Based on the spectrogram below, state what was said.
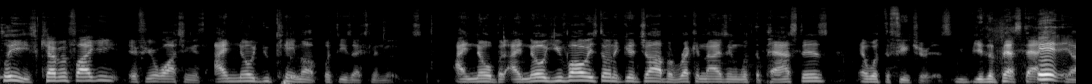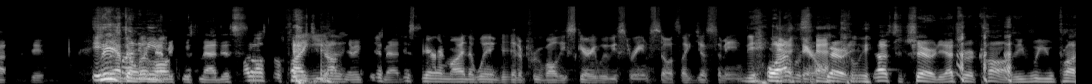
Please, Kevin Feige, if you're watching this, I know you came up with these X Men movies. I know, but I know you've always done a good job of recognizing what the past is and what the future is. You're the best at it. it Please Yeah, don't but I mean- mimic this madness. But also, Feige, do not mimic this just, madness. just bear in mind that William did approve all these scary movie streams, so it's like just I mean, Yeah, Well, that was fair. charity. That's a charity. That's your cause. you, you pro-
